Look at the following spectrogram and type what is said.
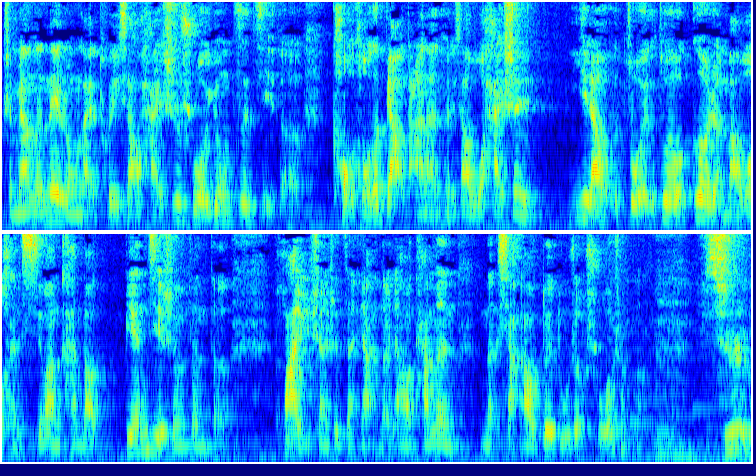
什么样的内容来推销，还是说用自己的口头的表达来推销，我还是依然作为作为我个人吧，我很希望看到编辑身份的。话语权是怎样的？然后他们那想要对读者说什么？嗯，其实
